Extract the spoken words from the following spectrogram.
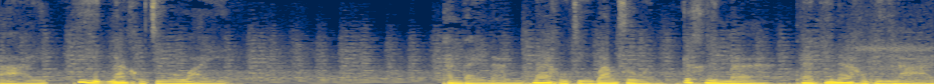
ร้าย ที่ยึดร่างของจิ๋วเอาไว้ ทันใดนั้นหน้าของจิ๋วบางส่วนก็คืนมา แทนที่หน้าของผีร้าย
